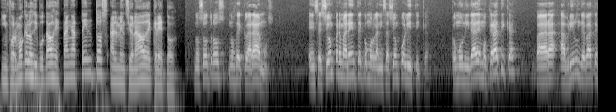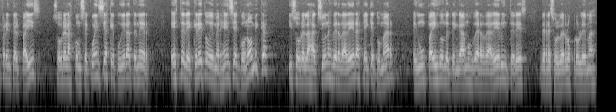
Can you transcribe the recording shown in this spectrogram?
informó que los diputados están atentos al mencionado decreto. Nosotros nos declaramos en sesión permanente como organización política, como unidad democrática, para abrir un debate frente al país sobre las consecuencias que pudiera tener este decreto de emergencia económica y sobre las acciones verdaderas que hay que tomar en un país donde tengamos verdadero interés de resolver los problemas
